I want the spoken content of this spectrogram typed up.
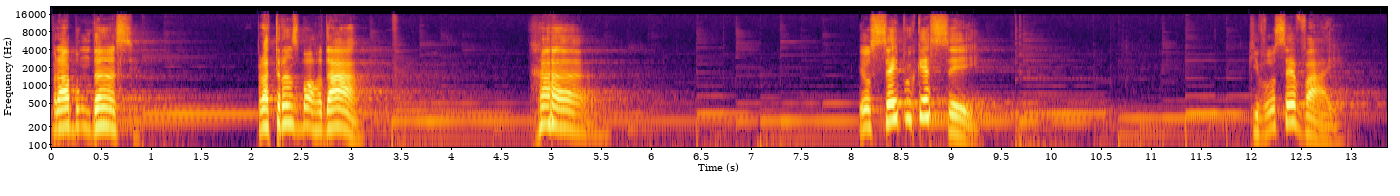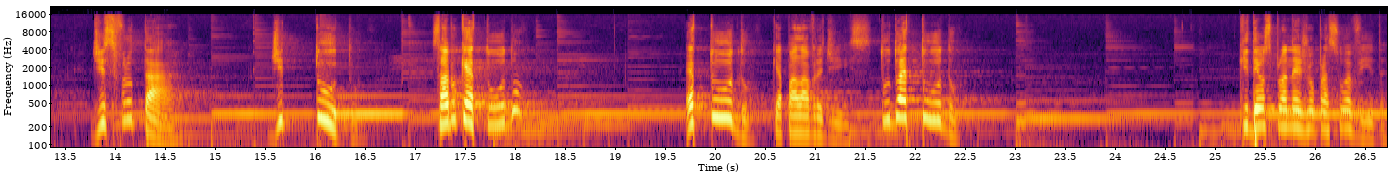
para a abundância, para transbordar. Eu sei porque sei que você vai desfrutar de tudo. Sabe o que é tudo? É tudo que a palavra diz. Tudo é tudo que Deus planejou para a sua vida.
